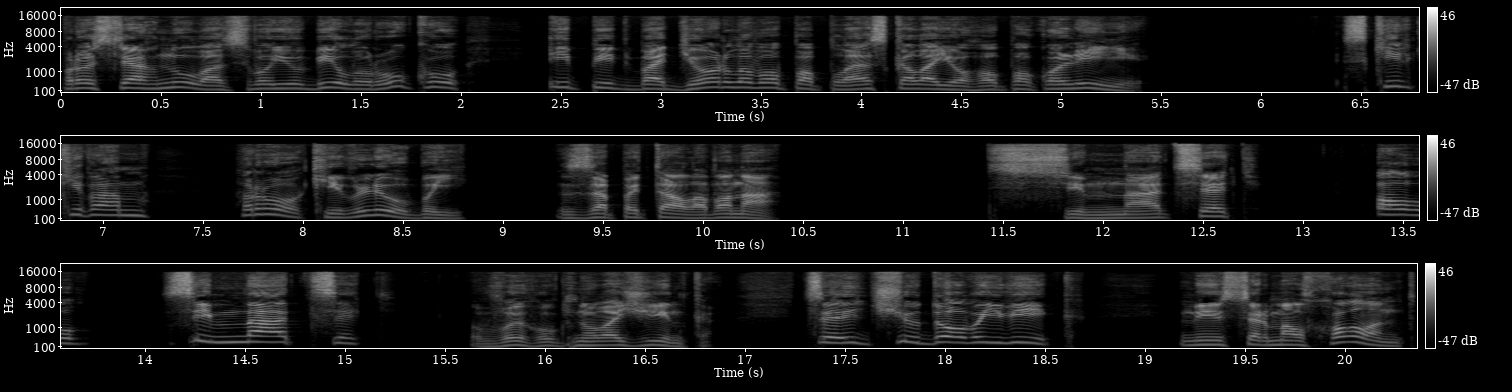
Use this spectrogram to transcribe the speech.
простягнула свою білу руку і підбадьорливо поплескала його по коліні. Скільки вам років, любий? запитала вона. Сімнадцять. О, сімнадцять. вигукнула жінка. Це чудовий вік. Містер Малхоланд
